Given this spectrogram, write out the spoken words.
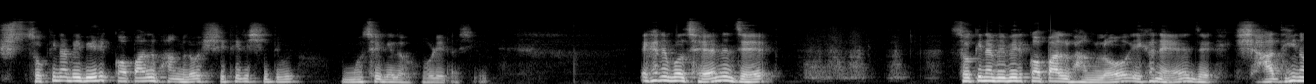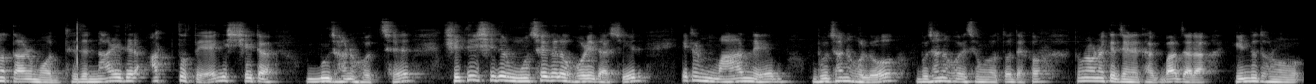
সকিনা বিবির কপাল ভাঙলো শিথির সিঁদুর মুছে গেল হরিদাসী। এখানে বলছেন যে, সকিনা বিবির কপাল ভাঙলো, এখানে যে স্বাধীনতার মধ্যে যে নারীদের আত্মত্যাগ, সেটা বোঝানো হচ্ছে। শীতের সিঁদুর মুছে গেল হরিদাসীর, এটার মানে বোঝানো হলো, বোঝানো হয়েছে মূলত, দেখো, তোমরা অনেকে জেনে থাকবা যারা হিন্দু ধর্ম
